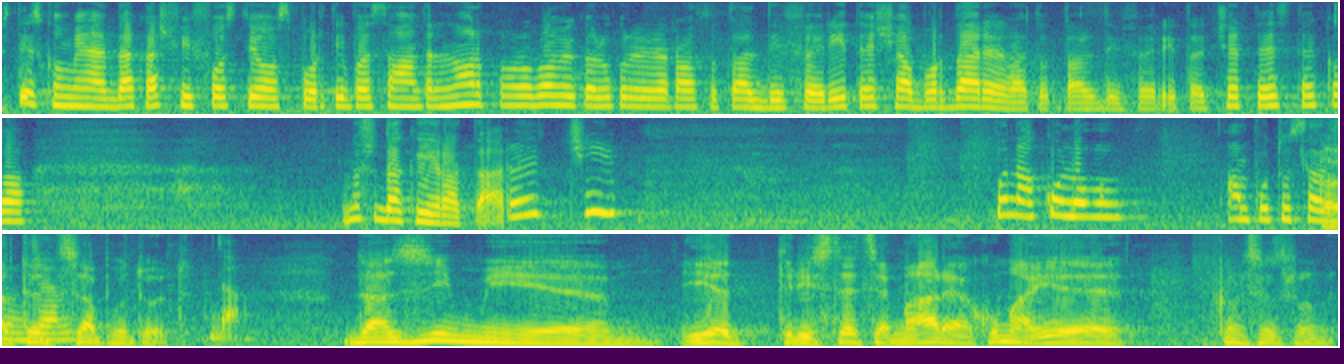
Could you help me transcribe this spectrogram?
Știți cum e, dacă aș fi fost eu sportivă sau antrenor, probabil că lucrurile erau total diferite și abordarea era total diferită. Cert este că nu știu dacă era tare, ci până acolo am putut să ajungem. Atât s-a putut. Da. Dar zi-mi, e, e tristețe mare acum? E, cum să spun,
